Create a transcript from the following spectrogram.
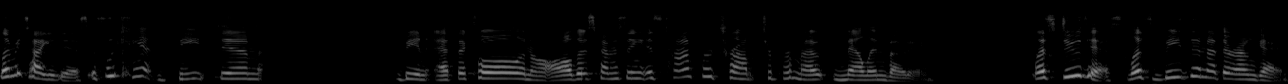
let me tell you this: if we can't beat them being ethical and all those kind of things, it's time for Trump to promote mail-in voting. Let's do this. Let's beat them at their own game.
